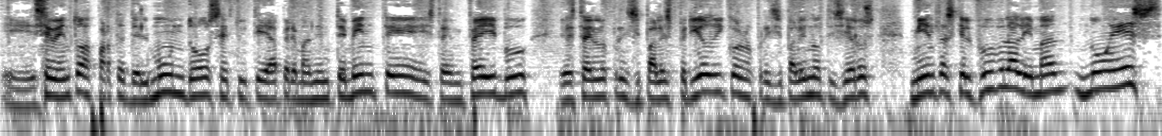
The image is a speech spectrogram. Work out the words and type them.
eh, se ve en todas partes del mundo, se tuitea permanentemente, está en Facebook, está en los principales periódicos, en los principales noticieros, mientras que el fútbol alemán no es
